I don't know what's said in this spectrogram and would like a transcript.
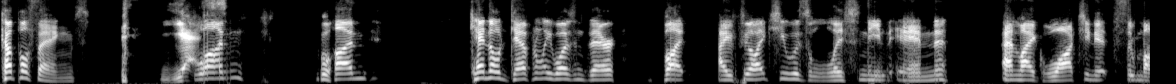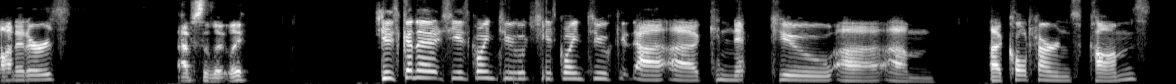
couple things. Yes. One, one, Kendall definitely wasn't there, but I feel like she was listening in and like watching it through monitors. Absolutely. She's gonna, she's going to, she's going to uh, uh, connect to uh, um, uh, Koltarn's comms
